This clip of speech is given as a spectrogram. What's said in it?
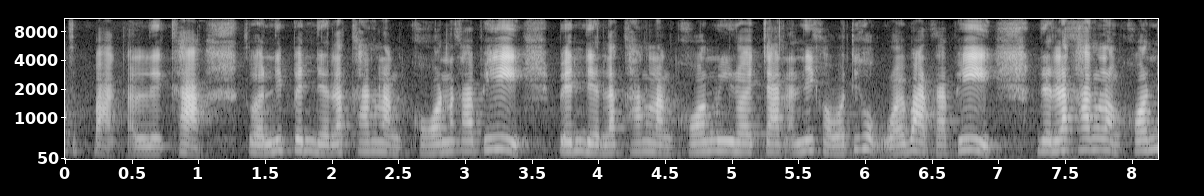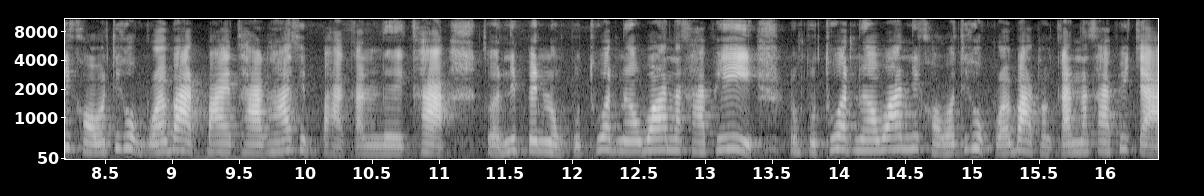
50 บาทกันเลยค่ะ ส่วนนี้เป็นเหรียญระฆังหลังค้อนนะคะ พี่เป็นเหรียญระฆังหลังค้อนมีรอยจันอันนี้ขอไว้ที่ 600 บาทค่ะพี่เหรียญระฆังหลังค้อนนี่ขอไว้ที่ 600 บาทปลายทาง 50 บาทกันเลยค่ะ ส่วนนี้เป็นหลวงปู่ทวดเนื้อว่านนะคะ พี่หลวงปู่ทวดเนื้อว่านนี่ขอไว้ที่ 600 บาทเหมือนกันนะคะ พี่จ๋า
